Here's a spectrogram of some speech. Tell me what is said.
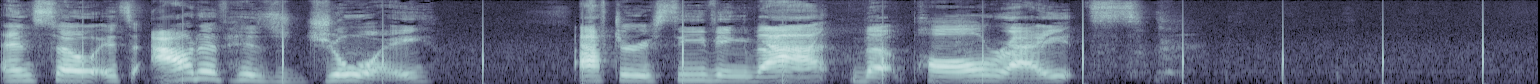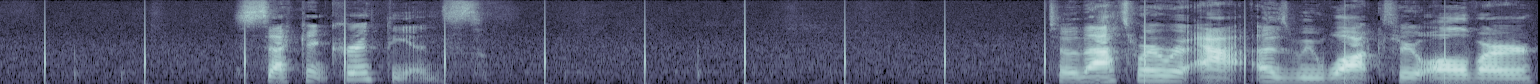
And so it's out of his joy after receiving that that Paul writes Second Corinthians. So that's where we're at as we walk through all of our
